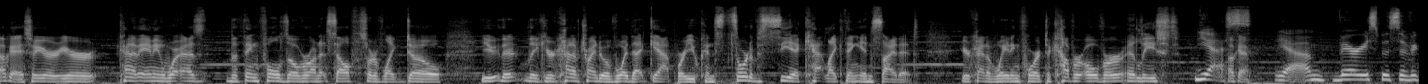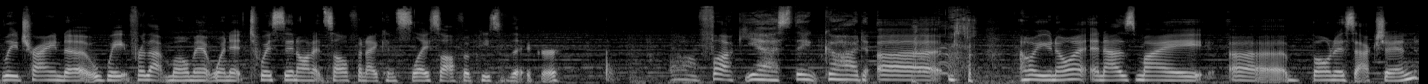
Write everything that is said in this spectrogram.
Okay, so you're you're kind of aiming where as the thing folds over on itself, sort of like dough. You like you're kind of trying to avoid that gap where you can sort of see a cat-like thing inside it. You're kind of waiting for it to cover over at least. Yes. Okay. Yeah, I'm very specifically trying to wait for that moment when it twists in on itself and I can slice off a piece of the ichor. Oh fuck yes! Thank God. Uh. oh, you know what? And as my uh bonus action,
